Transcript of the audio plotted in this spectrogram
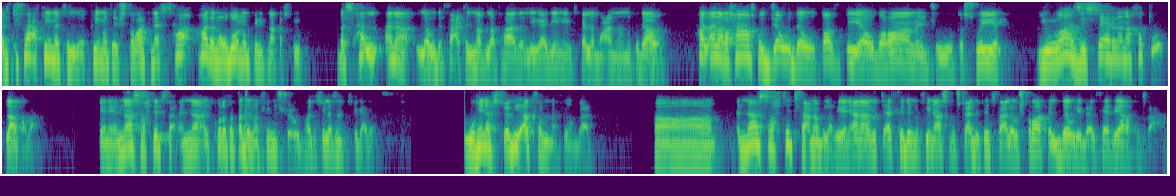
ارتفاع قيمة قيمة الاشتراك نفسها هذا موضوع ممكن يتناقش فيه. بس هل أنا لو دفعت المبلغ هذا اللي قاعدين يتكلموا عنه متداول هل أنا راح آخذ جودة وتغطية وبرامج وتصوير يوازي السعر اللي أنا أخذته؟ لا طبعا. يعني الناس راح تدفع إن كره القدم افيون الشعوب هذا الشيء لازم نتفق عليه وهنا في السعودية أكثر من افيون بعد. فالناس راح تدفع مبلغ. يعني أنا متأكد إنه في ناس مستعدة تدفع لو اشتراك الدوري ب 2000 ريال راح تدفعها.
